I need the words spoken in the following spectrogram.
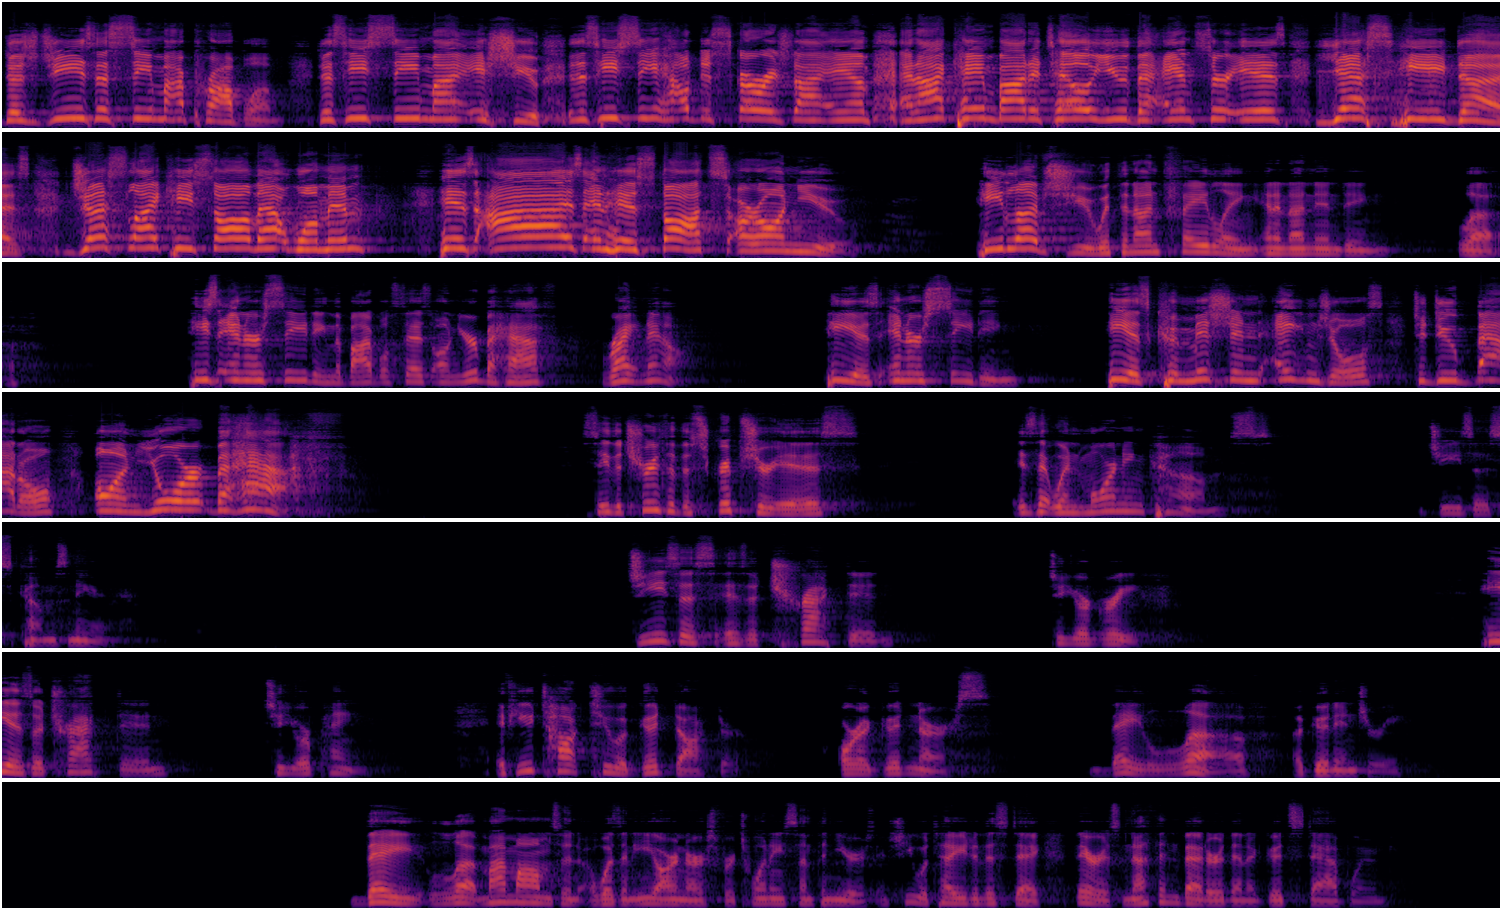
Does Jesus see my problem? Does he see my issue? Does he see how discouraged I am? And I came by to tell you the answer is yes, he does. Just like he saw that woman, his eyes and his thoughts are on you. He loves you with an unfailing and an unending love. He's interceding, the Bible says, on your behalf right now. He is interceding. He has commissioned angels to do battle on your behalf. See, the truth of the scripture is, is that when mourning comes, Jesus comes near. Jesus is attracted to your grief. He is attracted to your pain. If you talk to a good doctor or a good nurse, they love a good injury. They love, my mom's was an ER nurse for 20 something years, and she will tell you to this day, there is nothing better than a good stab wound.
